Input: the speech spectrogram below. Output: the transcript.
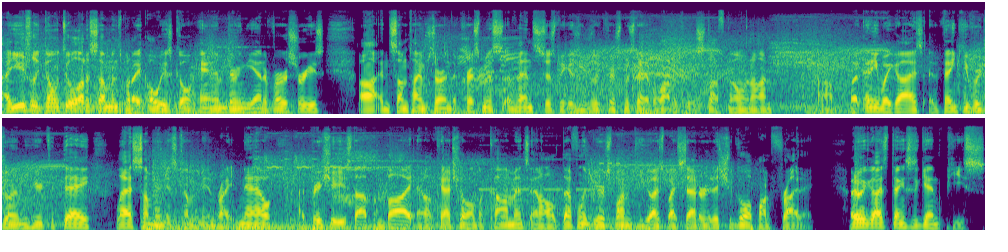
I usually don't do a lot of summons, but I always go ham during the anniversaries uh, and sometimes during the Christmas events, just because usually Christmas they have a lot of cool stuff going on. Um, but anyway, guys, thank you for joining me here today. Last summon is coming in right now. I appreciate you stopping by, and I'll catch you all in the comments, and I'll definitely be responding to you guys by Saturday. This should go up on Friday. Anyway, guys, thanks again. Peace.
